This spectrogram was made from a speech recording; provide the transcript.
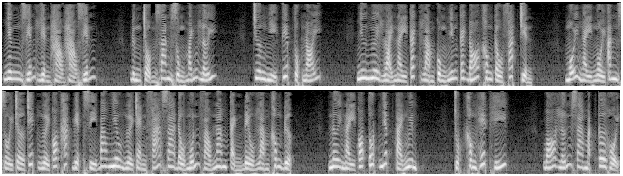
Nhưng diễn liền hảo hảo diễn. Đừng trộm gian dùng mánh lới. Trương Nhị tiếp tục nói. Như ngươi loại này cách làm cùng những cái đó không cầu phát triển. Mỗi ngày ngồi ăn rồi chờ chết người có khác biệt gì bao nhiêu người chèn phá ra đầu muốn vào nam cảnh đều làm không được. Nơi này có tốt nhất tài nguyên. Chụp không hết hí. Bó lớn ra mặt cơ hội.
